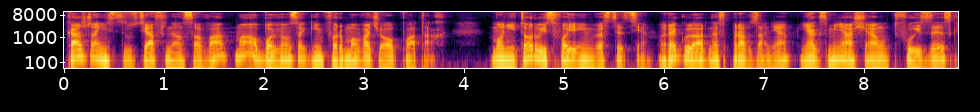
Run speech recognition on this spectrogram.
Każda instytucja finansowa ma obowiązek informować o opłatach. Monitoruj swoje inwestycje. Regularne sprawdzanie, jak zmienia się Twój zysk,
